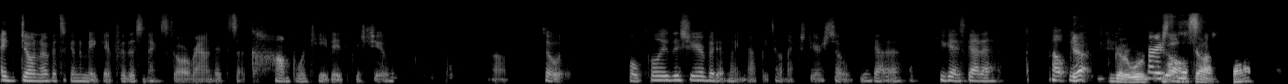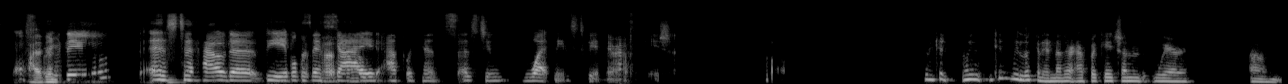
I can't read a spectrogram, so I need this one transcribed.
I don't know if it's gonna make it for this next go around. It's a complicated issue. Um, So hopefully this year, but it might not be till next year. So we gotta, you guys gotta help. me Yeah. You gotta work. First, this out. I think- review As to how to be able to then guide applicants as to what needs to be in their application. We did, we, didn't we look at another application where um,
